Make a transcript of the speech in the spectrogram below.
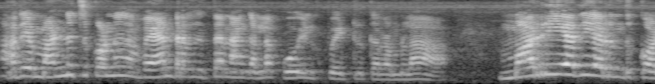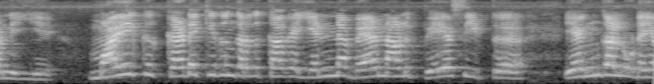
அதை மன்னிச்சுக்கொன்னு வேண்டதுக்கு தான் நாங்கெல்லாம் கோயிலுக்கு போயிட்டு இருக்கிறோம்ல மரியாதையா இருந்துக்கோ நீ மைக்கு கிடைக்குதுங்கிறதுக்காக என்ன வேணாலும் பேசிட்டு எங்களுடைய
